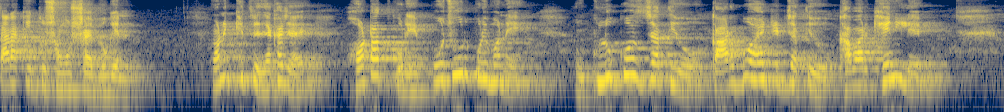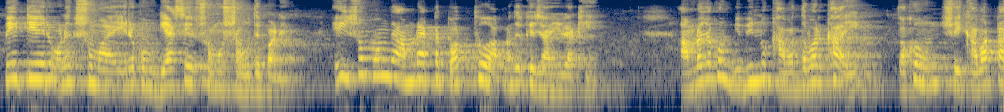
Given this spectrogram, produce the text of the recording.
তারা কিন্তু সমস্যায় ভোগেন। অনেক ক্ষেত্রে দেখা যায়, হঠাৎ করে প্রচুর পরিমাণে গ্লুকোজ জাতীয়, কার্বোহাইড্রেট জাতীয় খাবার খেয়ে নিলে পেটের অনেক সময় এরকম গ্যাসের সমস্যা হতে পারে। এই সম্বন্ধে আমরা একটা তথ্য আপনাদেরকে জানিয়ে রাখি। আমরা যখন বিভিন্ন খাবার দাবার খাই, তখন সেই খাবারটা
